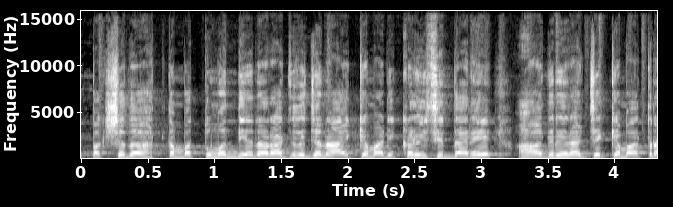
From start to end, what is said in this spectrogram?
ಪಕ್ಷದ ಹತ್ತೊಂಬತ್ತು ಮಂದಿಯನ್ನು ರಾಜ್ಯದ ಜನ ಆಯ್ಕೆ ಮಾಡಿ ಕಳುಹಿಸಿದ್ದಾರೆ. ಆದರೆ ರಾಜ್ಯಕ್ಕೆ ಮಾತ್ರ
